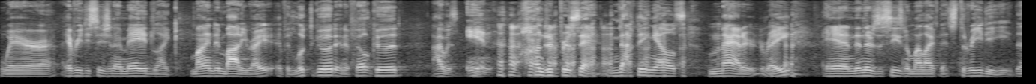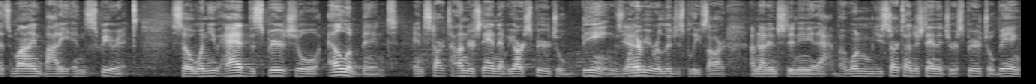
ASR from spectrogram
where every decision I made, like mind and body, right? If it looked good and it felt good, I was in 100%. Nothing else mattered, right? And then there's a season of my life that's 3D, that's mind, body, and spirit. So when you add the spiritual element and start to understand that we are spiritual beings, Yeah. whatever your religious beliefs are, I'm not interested in any of that. But when you start to understand that you're a spiritual being,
